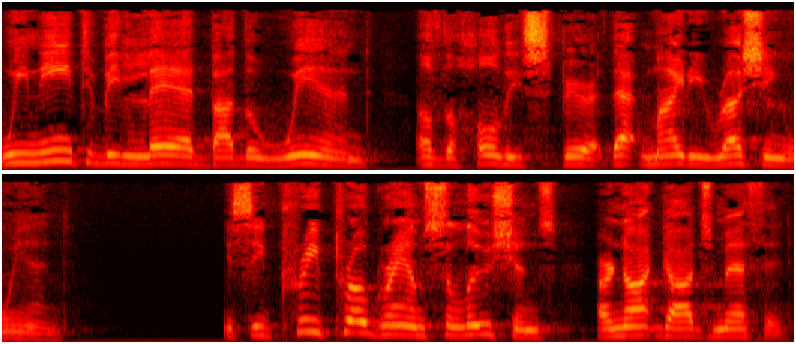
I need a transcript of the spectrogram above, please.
We need to be led by the wind of the Holy Spirit, that mighty rushing wind. You see, pre-programmed solutions are not God's method.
